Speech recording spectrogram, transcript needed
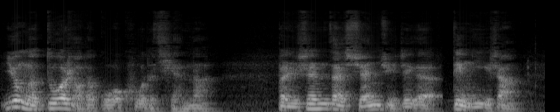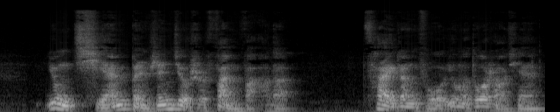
用了多少的国库的钱呢？本身在选举这个定义上，用钱本身就是犯法的。蔡政府用了多少钱？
